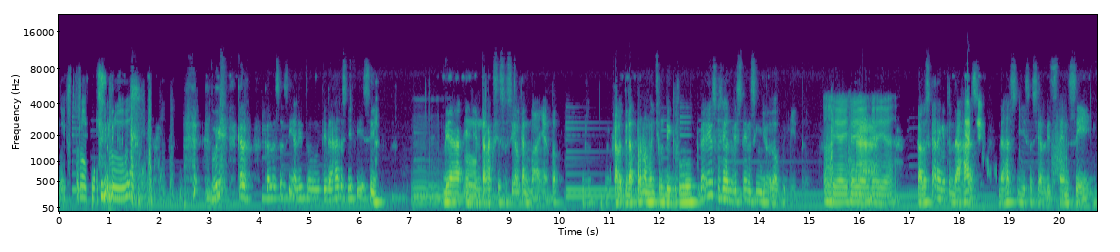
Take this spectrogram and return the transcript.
ekstrovert terus? Kalau kalau sosial itu tidak harus di fisik Hmm. dia Oh. interaksi sosial kan banyak toh kalau tidak pernah muncul di grup kan ini social distancing juga begitu Oh iya iya iya Nah. iya. iya. Kalau sekarang itu dah harus dah harus di social distancing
